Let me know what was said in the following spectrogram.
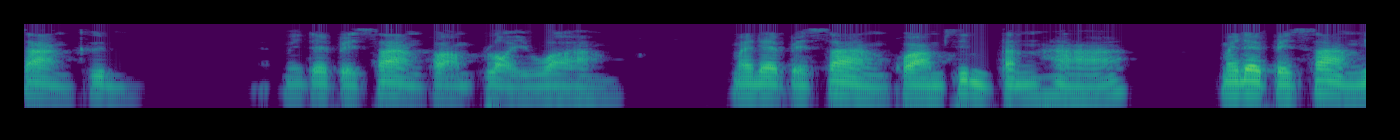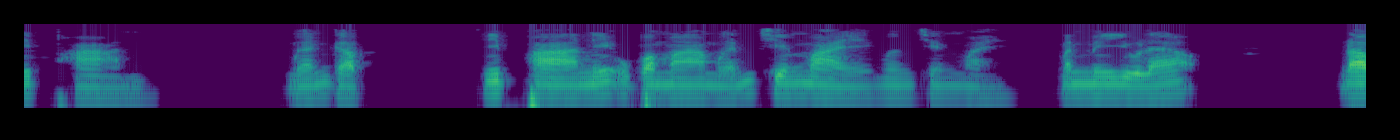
สร้างขึ้น ไม่ได้ไปสร้างความปล่อยวาง ไม่ได้ไปสร้างความสิ้นตัณหา ไม่ได้ไปสร้างนิพพาน เหมือนกับนิพพานนี้อุปมาเหมือนเชียงใหม่เมืองเชียงใหม่ มันมีอยู่แล้ว เรา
